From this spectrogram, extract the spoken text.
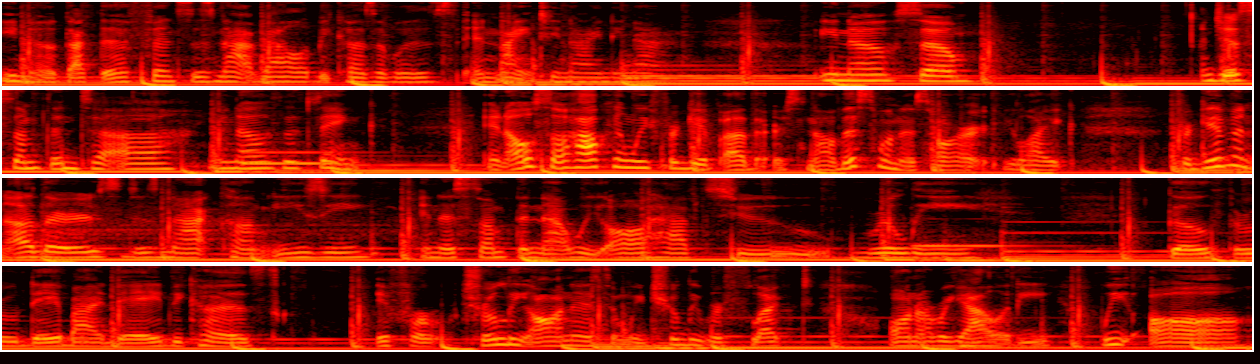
you know, that the offense is not valid because it was in 1999. You know, so just something to, uh, you know, to think. And also, how can we forgive others? Now, this one is hard. Like, forgiving others does not come easy and it's something that we all have to really go through day by day because if we're truly honest and we truly reflect on our reality we all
